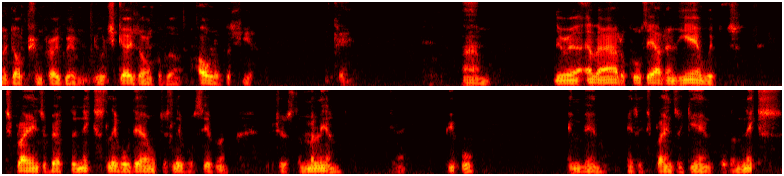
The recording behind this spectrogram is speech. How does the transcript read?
adoption program, which goes on for the whole of this year. Okay. Um, there are other articles out in here which explains about the next level down, which is level seven, which is the million okay, people. And then it explains again for the next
